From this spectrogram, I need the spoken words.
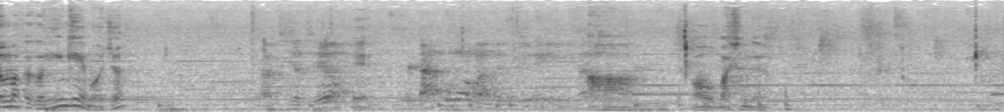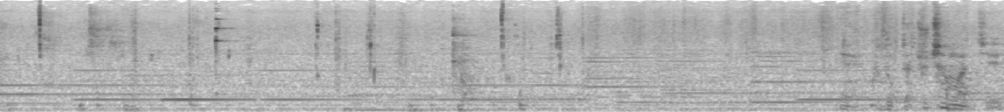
좀 아까 그 흰게 뭐죠? 아 디저트요? 예. 땅콩으로 만든 푸딩입니다. 아, 어우 맛있네요. 예, 구독자 추천 맛집 예,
